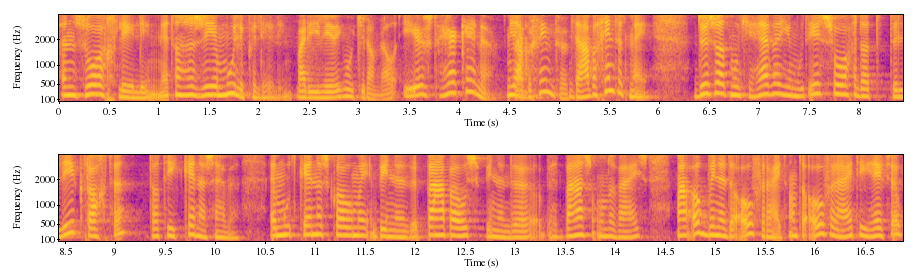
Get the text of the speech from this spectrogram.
een zorgleerling, net als een zeer moeilijke leerling. Maar die leerling moet je dan wel eerst herkennen. Ja, daar begint het. Daar begint het mee. Dus wat moet je hebben? Je moet eerst zorgen dat de leerkrachten dat die kennis hebben. Er moet kennis komen binnen de PABO's, binnen de, het basisonderwijs, maar ook binnen de overheid. Want de overheid die heeft ook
